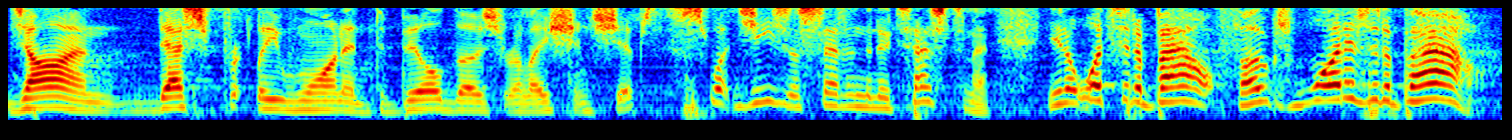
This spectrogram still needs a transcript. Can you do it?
John desperately wanted to build those relationships. This is what Jesus said in the New Testament. You know, what's it about, folks? What is it about?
